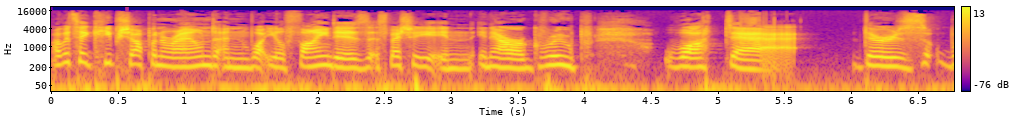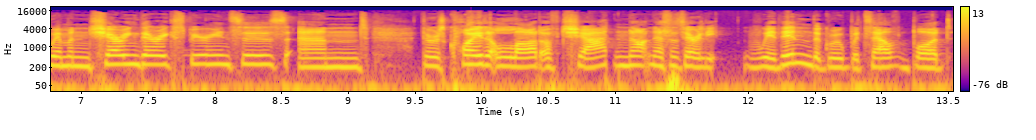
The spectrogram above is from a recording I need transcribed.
I would say keep shopping around, and what you'll find is, especially in in our group, what. Uh, there's women sharing their experiences and there's quite a lot of chat not necessarily within the group itself but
